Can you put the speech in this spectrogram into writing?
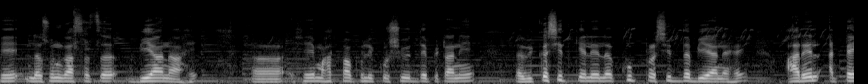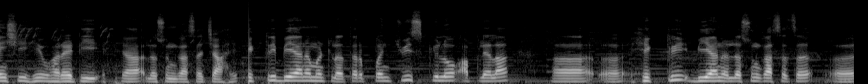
हे लसूण घासाचं बियाणं आहे. हे महात्मा फुले कृषी विद्यापीठाने विकसित केलेलं खूप प्रसिद्ध बियाणं आहे. आर एल अठ्ठ्याऐंशी हे व्हरायटी ह्या लसूण घासाच्या आहे. हेक्टरी बियाणं म्हटलं तर पंचवीस किलो आपल्याला हेक्टरी बियाणं लसूण घासाचं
